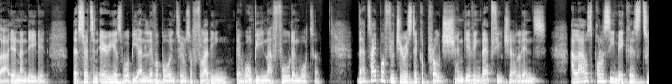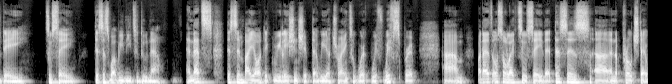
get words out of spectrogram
uh, inundated, that certain areas will be unlivable in terms of flooding, there won't be enough food and water. That type of futuristic approach and giving that future lens allows policymakers today to say, this is what we need to do now. And that's the symbiotic relationship that we are trying to work with with SPREP. Um, but I'd also like to say that this is uh, an approach that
